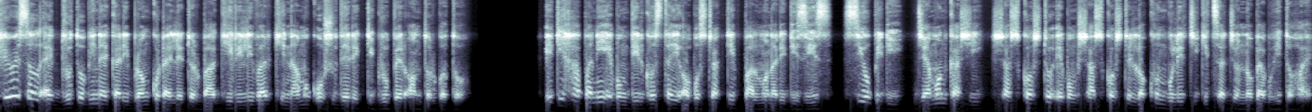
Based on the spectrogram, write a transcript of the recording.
ফিউয়েসল এক দ্রুত বিনয়কারী ব্রঙ্কোডাইলেটর বা ঘি রিলিভার কি নামক ওষুধের একটি গ্রুপের অন্তর্গত? এটি হাঁপানি এবং দীর্ঘস্থায়ী অবস্ট্রাকটিভ পালমোনারি ডিজিজ সিওপিডি যেমন কাশি, শ্বাসকষ্ট এবং শ্বাসকষ্টের লক্ষণগুলির চিকিৎসার জন্য ব্যবহৃত হয়।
